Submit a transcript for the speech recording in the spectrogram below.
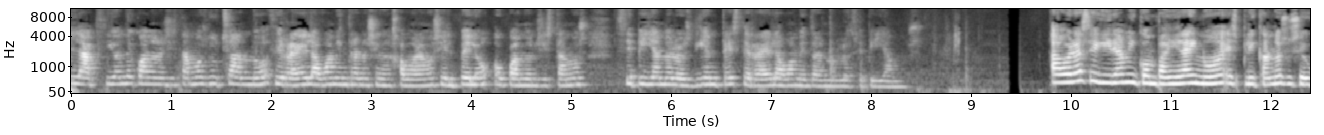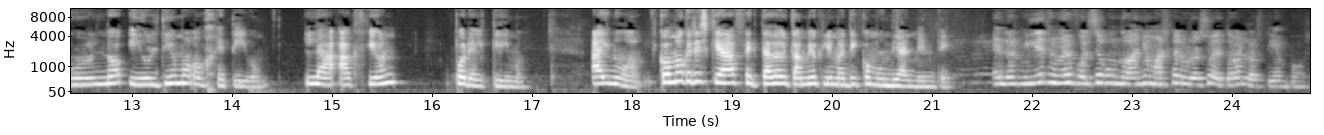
la acción de cuando nos estamos duchando, cerrar el agua mientras nos enjabonamos el pelo o cuando nos estamos cepillando los dientes, cerrar el agua mientras nos lo cepillamos. Ahora seguirá mi compañera Ainhoa explicando su segundo y último objetivo, la acción por el clima. Ainhoa, ¿cómo crees que ha afectado el cambio climático mundialmente? El 2019 fue el segundo año más caluroso de todos los tiempos.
